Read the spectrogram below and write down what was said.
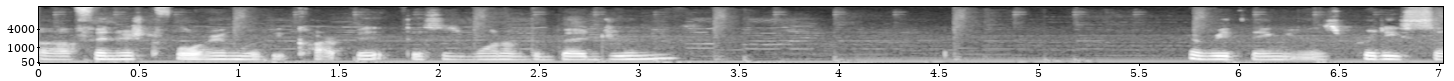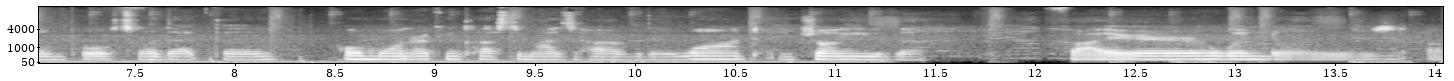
uh, finished flooring would be carpet. This is one of the bedrooms. Everything is pretty simple so that the homeowner can customize it however they want. I'm showing you the fire windows. Um,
